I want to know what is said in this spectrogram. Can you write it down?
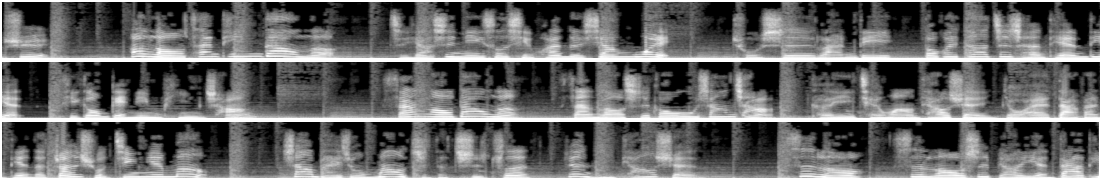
续。二楼餐厅到了，只要是你所喜欢的香味，厨师兰迪都会特制成甜点，提供给您品尝。三楼到了，三楼是购物商场，可以前往挑选友爱大饭店的专属纪念帽。上百种帽子的尺寸任你挑选。四楼，四楼是表演大厅，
